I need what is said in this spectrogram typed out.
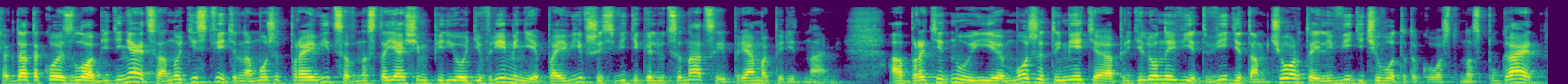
Когда такое зло объединяется, оно действительно может проявиться в настоящем периоде времени, появившись в виде галлюцинации прямо перед нами. Обрати, ну и может иметь определенный вид в виде там черта или в виде чего-то такого, что нас пугает.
